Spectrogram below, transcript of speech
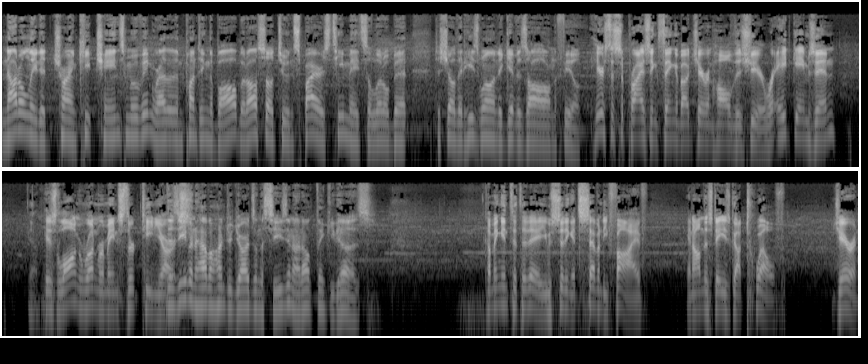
not only to try and keep chains moving rather than punting the ball, but also to inspire his teammates a little bit to show that he's willing to give his all on the field. Here's the surprising thing about Jaren Hall this year: we're eight games in. Yeah. His long run remains 13 yards. Does he even have 100 yards on the season? I don't think he does. Coming into today, he was sitting at 75. And on this day, he's got 12. Jaren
